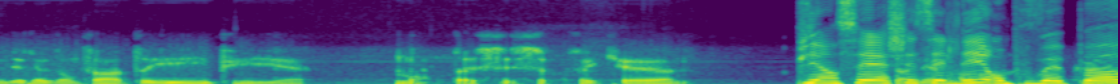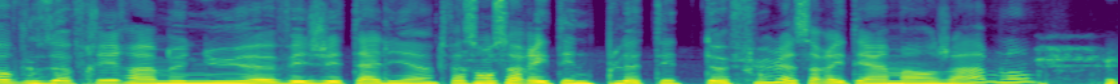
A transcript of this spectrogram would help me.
des raisons de santé, puis bon, ben c'est ça. Fait que euh, Puis en CHSLD, on pouvait pas vous offrir un menu euh, végétalien. De toute façon, ça aurait été une plotée de tofu, là, ça aurait été immangeable. Là.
